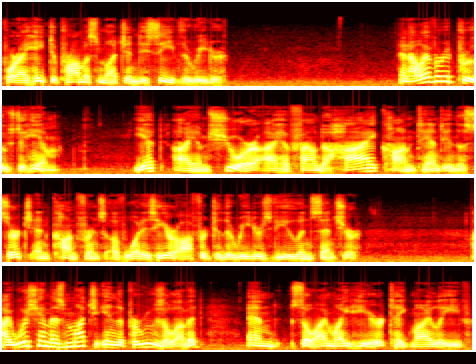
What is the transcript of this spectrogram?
for I hate to promise much and deceive the reader and however it proves to him, yet I am sure I have found a high content in the search and conference of what is here offered to the reader's view and censure. I wish him as much in the perusal of it, and so I might here take my leave,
